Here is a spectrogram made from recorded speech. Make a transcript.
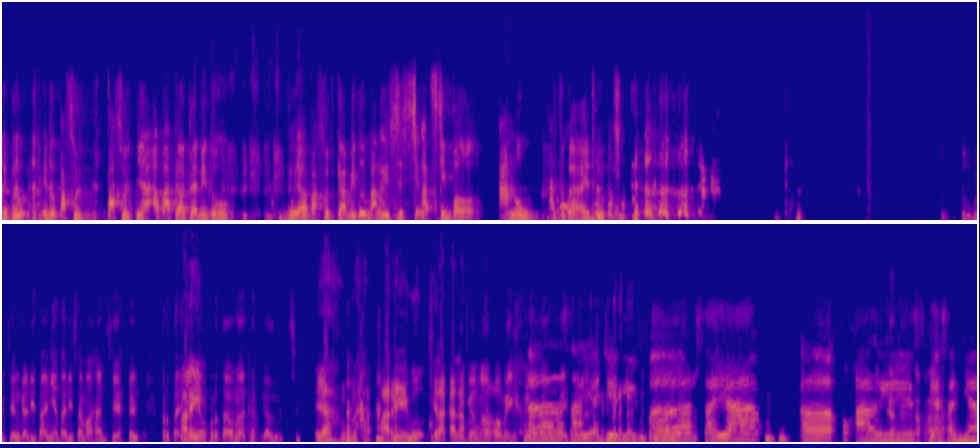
eh, itu itu password passwordnya apa ada band itu ya password kami itu memang sangat simple Anu. Anu. Nah, itu. Untung Bu Jen nggak ditanya tadi sama Hans ya. Pertanyaan Mari. yang pertama kan nggak lucu. Iya, udah. Mari Bu, silakan langsung Megang apa, megang Eh, apa itu. saya Jennifer, saya eh, vokalis Megang apa? biasanya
